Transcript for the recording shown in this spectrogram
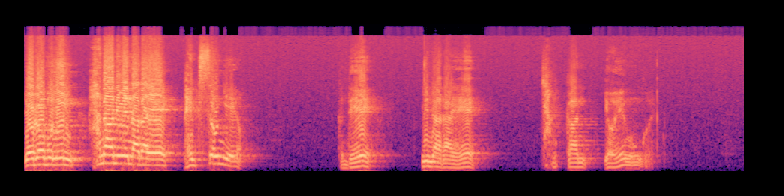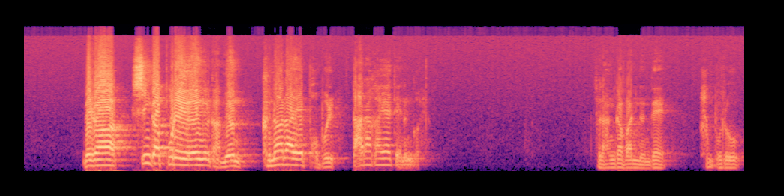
여러분은 하나님의 나라의 백성이에요. 근데 이 나라에 잠깐 여행 온 거예요. 내가 싱가포르에 여행을 가면 그 나라의 법을 따라가야 되는 거예요. 전 안 가봤는데 함부로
